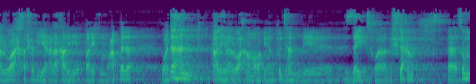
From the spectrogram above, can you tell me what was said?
ألواح خشبية على هذه الطريق المعبدة. ودهن. هذه الألواح أمر بأن تدهن بالزيت وبالشحم. آه، ثم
